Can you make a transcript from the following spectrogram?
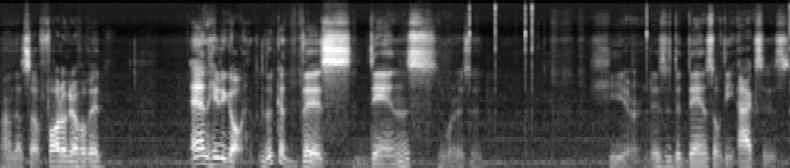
And that's a photograph of it. And here you go. Look at this dens. Where is it? Here. This is the dens of the axis.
